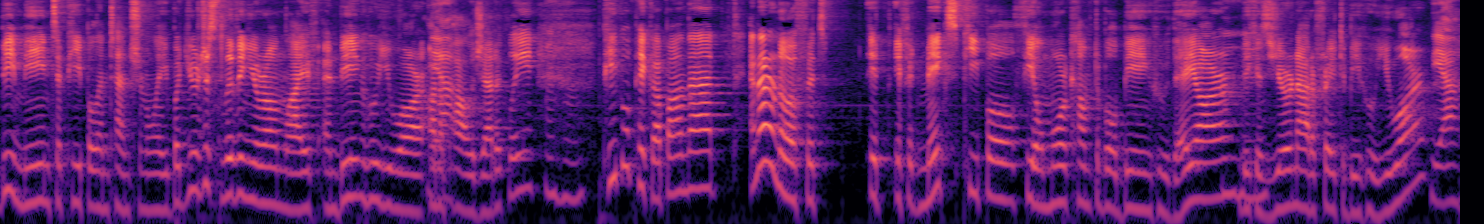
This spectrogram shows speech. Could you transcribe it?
be mean to people intentionally, but you're just living your own life and being who you are Yeah. unapologetically, people pick up on that. And I don't know if it's it, if it makes people feel more comfortable being who they are Mm-hmm. because you're not afraid to be who you are. Yeah.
